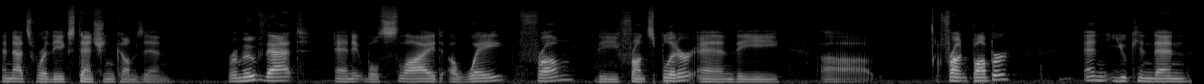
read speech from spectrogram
and that's where the extension comes in. Remove that, and it will slide away from the front splitter and the uh, front bumper, and you can then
